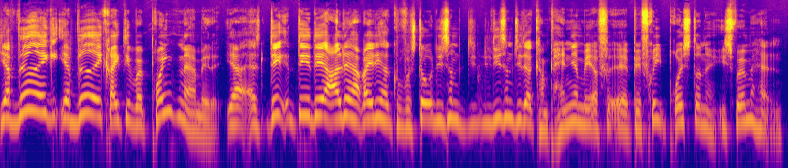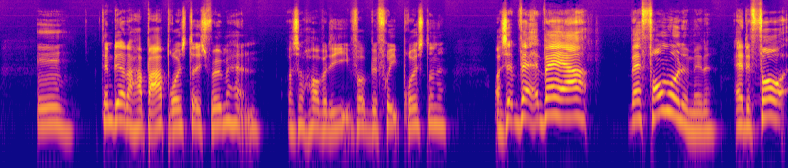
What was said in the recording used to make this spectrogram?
Jeg ved ikke, jeg ved ikke rigtig, hvad pointen er med det. Jeg, altså, det, det er det, jeg aldrig har rigtig har kunne forstå. Ligesom, ligesom de der kampagner med at øh, befri brysterne i svømmehallen. Mm. Dem der, der har bare bryster i svømmehallen, og så hopper de i for at befri brysterne. Og så, hvad, hvad, er, hvad er formålet med det? Er det for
